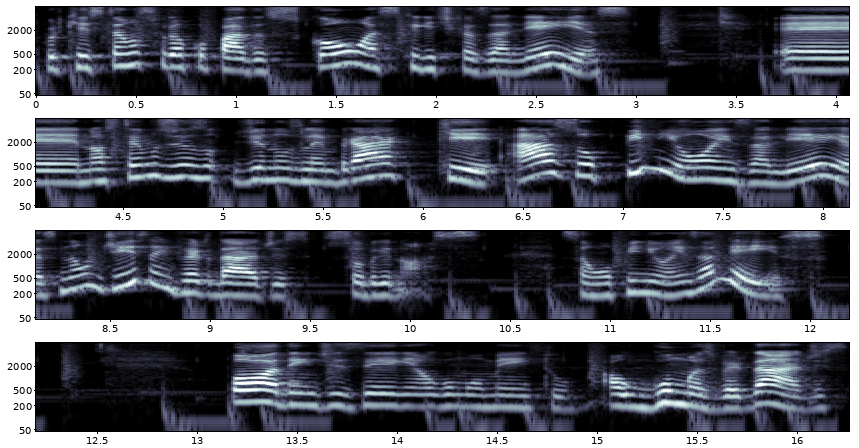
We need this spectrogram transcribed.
porque estamos preocupadas com as críticas alheias, é, nós temos de, de, nos lembrar que as opiniões alheias não dizem verdades sobre nós, são opiniões alheias. Podem dizer em algum momento algumas verdades?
